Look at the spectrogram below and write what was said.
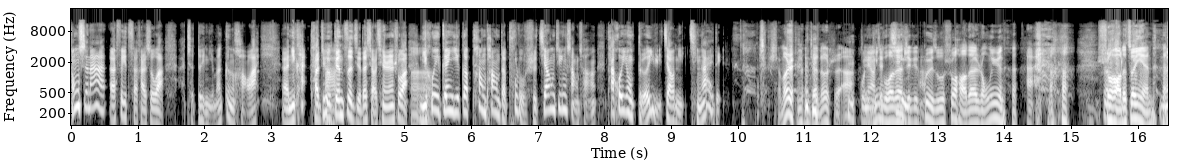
同时呢，呃，菲茨还说啊，这对你们更好啊。呃，你看，他就跟自己的小情人说啊，你会跟一个胖胖的普鲁士将军上床，他会用德语叫你亲爱的。这什么人呢？这都是啊，姑娘，英国的这个贵族说好的荣誉呢，说好的尊严呢，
